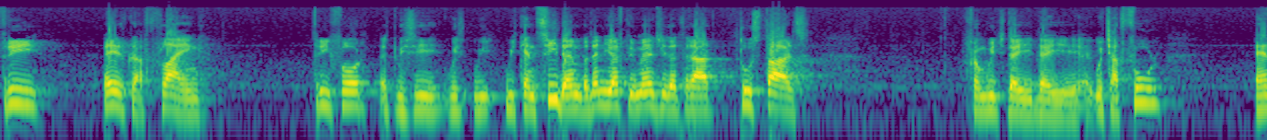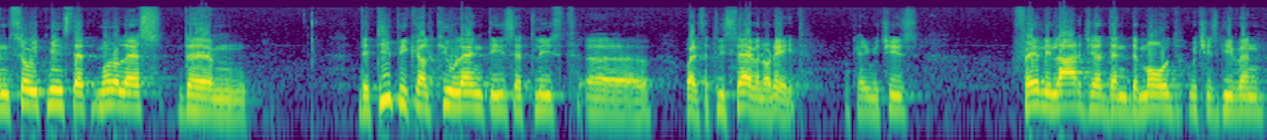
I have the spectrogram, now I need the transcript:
three aircraft flying, three, four that we see, we, we, we can see them, but then you have to imagine that there are two stars from which they, they which are full. And so it means that more or less the, um, the typical Q length is at least, uh, well, it's at least seven or eight, okay, which is fairly larger than the mode which is given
